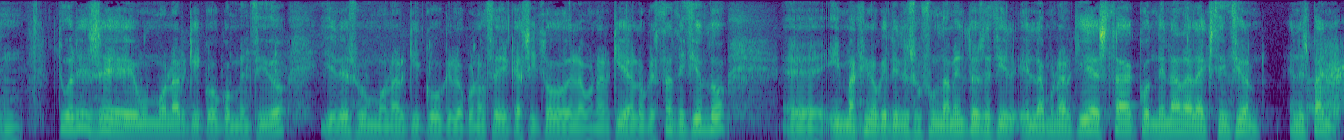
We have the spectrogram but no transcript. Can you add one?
Mm. Tú eres eh, un monárquico convencido y eres un monárquico que lo conoce casi todo de la monarquía. Lo que estás diciendo, eh, imagino que tiene su fundamento, es decir, ¿la monarquía está condenada a la extinción en España?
